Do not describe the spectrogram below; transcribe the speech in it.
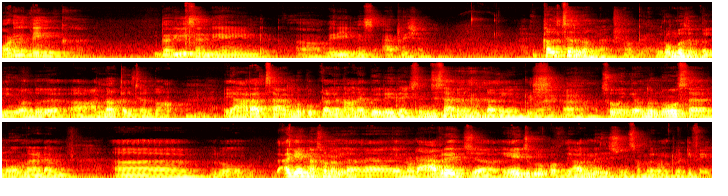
what you think the reason behind very less attrition culture தாங்க ஓகே ரொம்ப சிம்பிள் இங்கே வந்து அண்ணா கல்ச்சர் தான். யாராவது சார்னு கூப்பிட்டாலே நானே போய் "டேய், தயவு செஞ்சு சார்னு கூப்பிட்டாதீங்கன்றேன் ஸோ இங்கே வந்து no sir no madam again நான் சொன்னேன்ல என்னோட average age group of the organisation summer one twenty five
